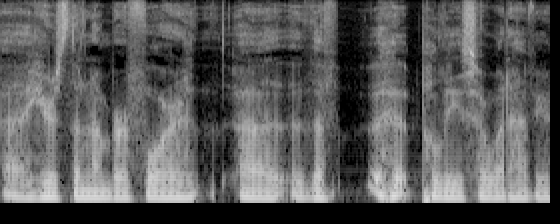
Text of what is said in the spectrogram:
uh, here's the number for uh, the police or what have you.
